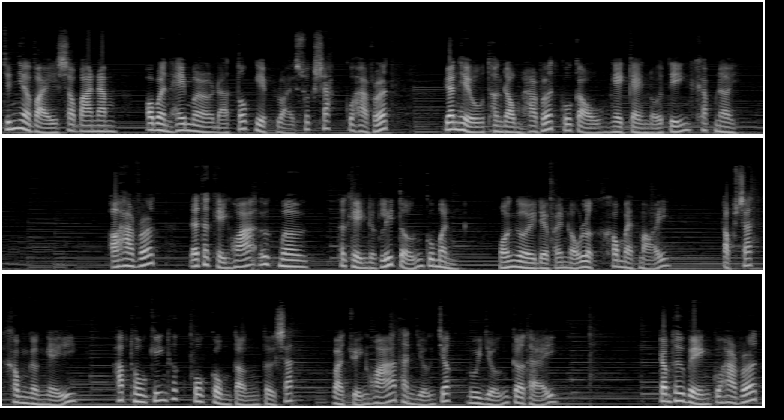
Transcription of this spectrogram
Chính nhờ vậy, sau 3 năm, Oppenheimer đã tốt nghiệp loại xuất sắc của Harvard Danh hiệu thần đồng Harvard của cậu ngày càng nổi tiếng khắp nơi. Ở Harvard, để thực hiện hóa ước mơ, thực hiện được lý tưởng của mình, mỗi người đều phải nỗ lực không mệt mỏi, đọc sách không ngừng nghỉ, hấp thu kiến thức vô cùng tận từ sách và chuyển hóa thành dưỡng chất nuôi dưỡng cơ thể. Trong thư viện của Harvard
